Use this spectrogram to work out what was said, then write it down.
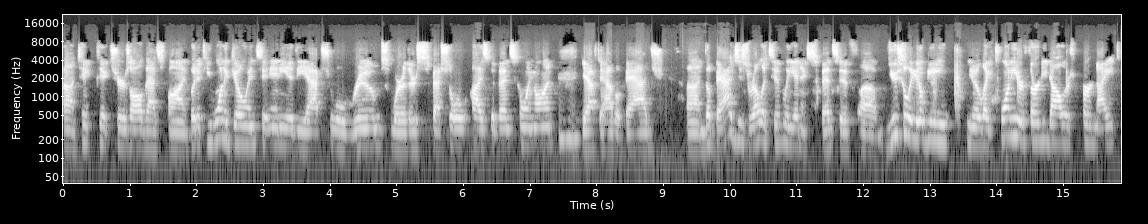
uh, take pictures, all that's fine. But if you want to go into any of the actual rooms where there's specialized events going on, Mhm. you have to have a badge. Uh, the badge is relatively inexpensive. Um, usually, it'll be you know like twenty or thirty dollars per night.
